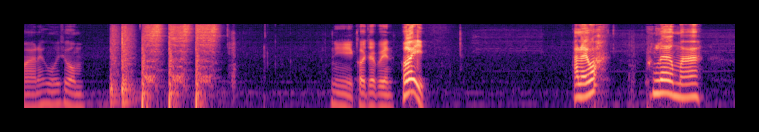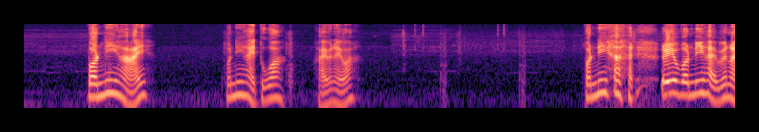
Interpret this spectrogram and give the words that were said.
มานะคุณผู้ชม นี่ก็จะเป็นเฮ้ย อะไรวะเพิ่งเริ่มมาบอนนี่หายบอนนี่หายตัว หายไปไหนวะบอนนี่หายเฮ้ยบอนนี่หายไปไหน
